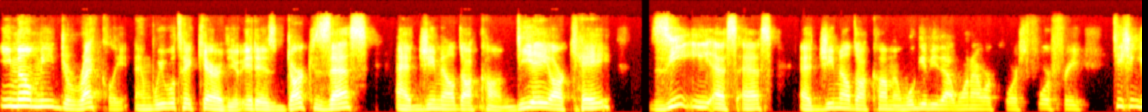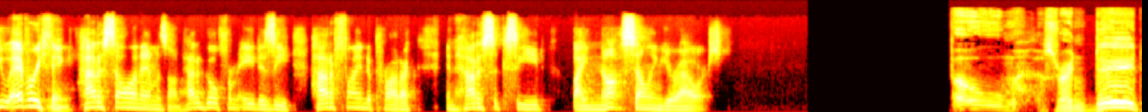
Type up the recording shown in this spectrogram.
Email me directly and we will take care of you. It is darkzess at gmail.com. D A R K Z E S S at gmail.com. And we'll give you that one hour course for free, teaching you everything how to sell on Amazon, how to go from A to Z, how to find a product, and how to succeed by not selling your hours. Boom. That's right, indeed.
